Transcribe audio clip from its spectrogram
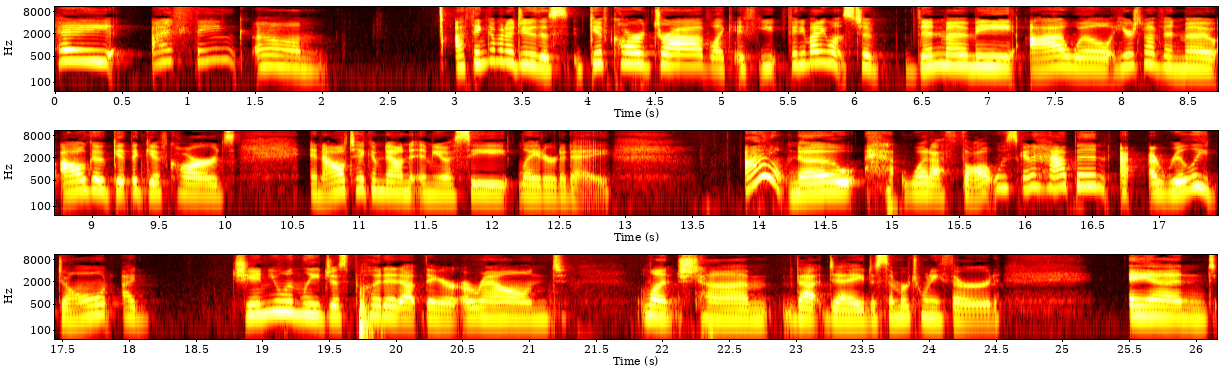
"Hey, I think um I think I'm going to do this gift card drive. Like if you if anybody wants to Venmo me, I will. Here's my Venmo. I'll go get the gift cards and I'll take them down to MUSC later today." I don't know what I thought was going to happen. I, I really don't. I genuinely just put it up there around lunchtime that day, December 23rd. And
